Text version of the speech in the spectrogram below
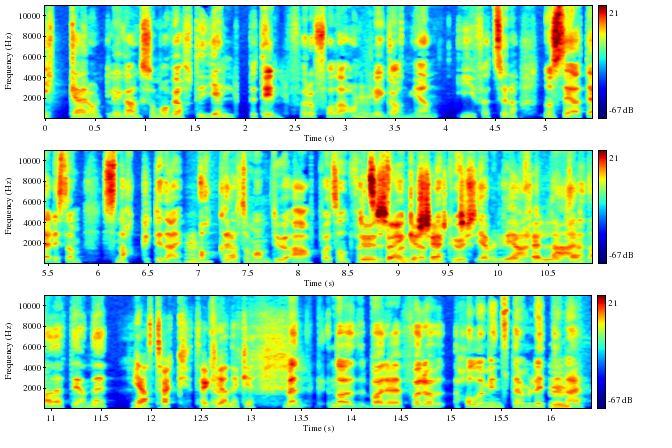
ikke er ordentlig i gang, så må vi ofte hjelpe til for å få deg ordentlig i gang igjen i fødsel. Nå ser jeg at jeg liksom snakker til deg, mm. akkurat som om du er på et sånt fødselsforberedende kurs. Jeg vil gjerne lære deg dette, Jenny. Ja, takk. Takk, ja. Jannike. Men nå, bare for å holde min stemme litt til mm.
